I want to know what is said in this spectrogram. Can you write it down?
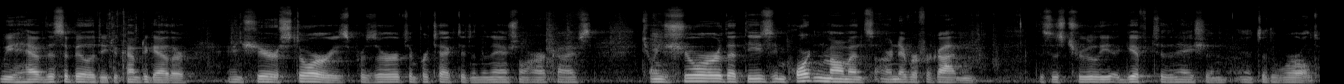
we have this ability to come together and share stories preserved and protected in the National Archives to ensure that these important moments are never forgotten. This is truly a gift to the nation and to the world.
